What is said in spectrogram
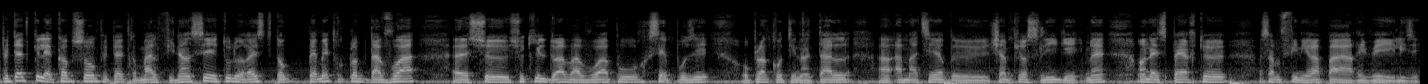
Peut-être que les clubs sont peut-être mal financés et tout le reste. Donc, permettre aux clubs d'avoir euh, ce, qu'ils doivent avoir pour s'imposer au plan continental en, matière de Champions League. Mais on espère que ça ne finira pas arriver, Élysée.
